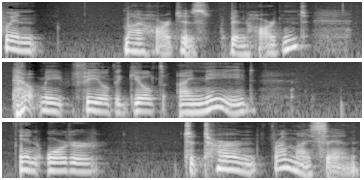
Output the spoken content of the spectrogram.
when my heart has been hardened. Help me feel the guilt I need in order to turn from my sin.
